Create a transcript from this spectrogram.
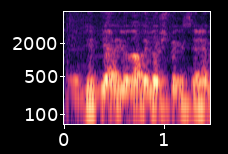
E, bir diğer videolarda görüşmek üzere.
